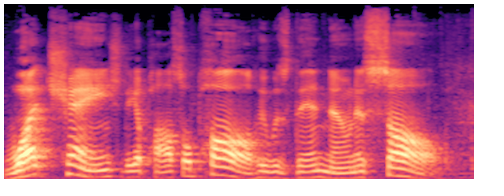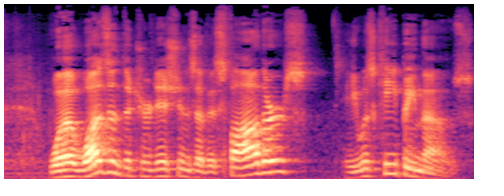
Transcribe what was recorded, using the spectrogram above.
What changed the Apostle Paul, who was then known as Saul? Well, it wasn't the traditions of his fathers, he was keeping those.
